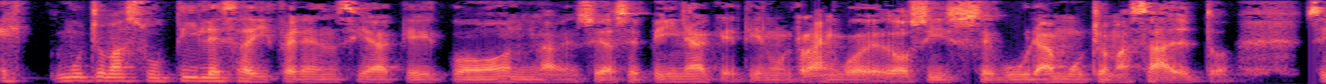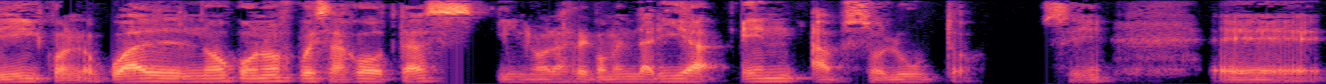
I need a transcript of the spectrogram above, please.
es mucho más sutil esa diferencia que con la benzodiazepina, que tiene un rango de dosis segura mucho más alto, ¿sí? Con lo cual no conozco esas gotas y no las recomendaría en absoluto, ¿sí? Eh,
